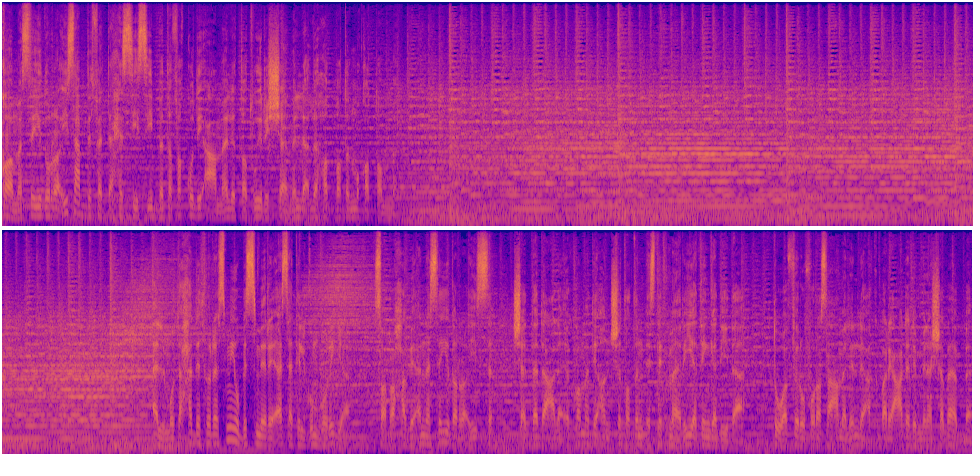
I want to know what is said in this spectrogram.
قام السيد الرئيس عبد الفتاح السيسي بتفقد أعمال التطوير الشامل لهضبة المقطم. المتحدث الرسمي باسم رئاسة الجمهورية صرح بأن السيد الرئيس شدد على إقامة أنشطة استثمارية جديدة توفر فرص عمل لأكبر عدد من الشباب.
